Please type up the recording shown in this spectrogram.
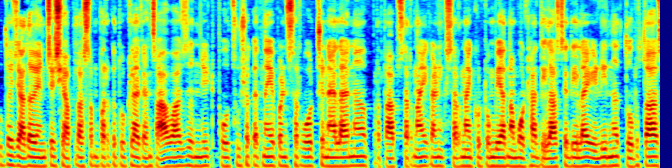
उदय जाधव यांच्याशी आपला संपर्क तुटला त्यांचा आवाज नीट पोहोचू शकत नाही. पण सर्वोच्च न्यायालयानं प्रताप सरनाईक आणि सरनाईक कुटुंबियांना मोठा दिलासा दिला. ईडीनं तुर्तास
